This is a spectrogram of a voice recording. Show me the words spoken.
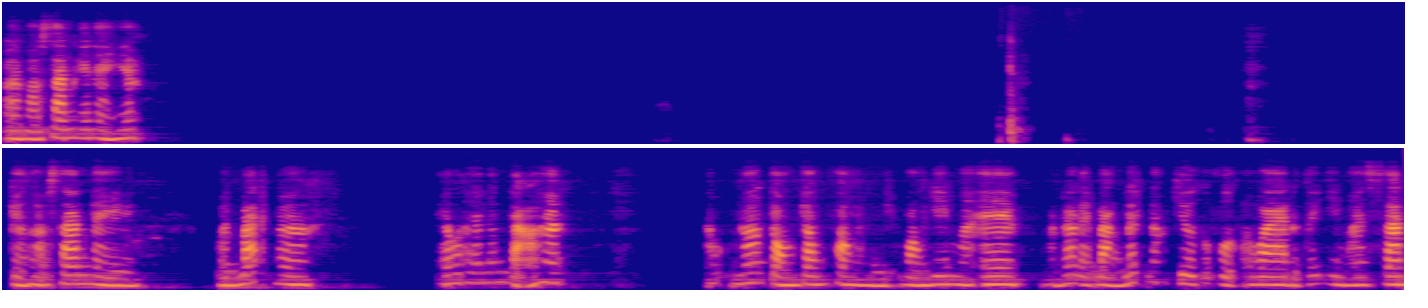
Và màu xanh cái này nha. Trường hợp xanh này mình bắt ờ, theo thế nến đỏ ha. Nó còn trong phòng, vòng diêm mà A, mà nó lại bằng đích, nó chưa có vượt qua được cái diêm A xanh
